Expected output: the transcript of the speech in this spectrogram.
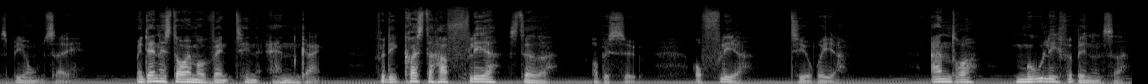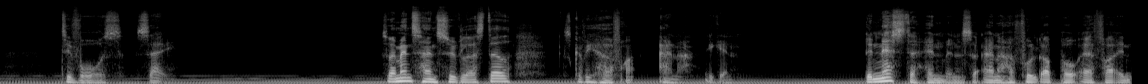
spionsag. Men den historie må vente til en anden gang, fordi Koster har flere steder at besøge og flere teorier. Andre mulige forbindelser til vores sag. Så imens han cykler afsted, skal vi høre fra Anna igen. Den næste henvendelse, Anna har fulgt op på, er fra en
